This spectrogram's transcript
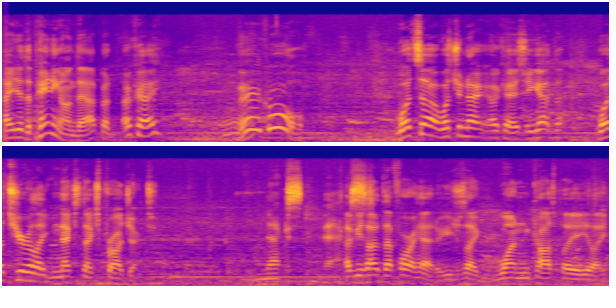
how you did the painting on that, but okay. Very cool. What's uh, what's your next? Okay, so you got the, what's your like next next project? Next, next. Have you thought that far ahead? Are you just like one cosplay like?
